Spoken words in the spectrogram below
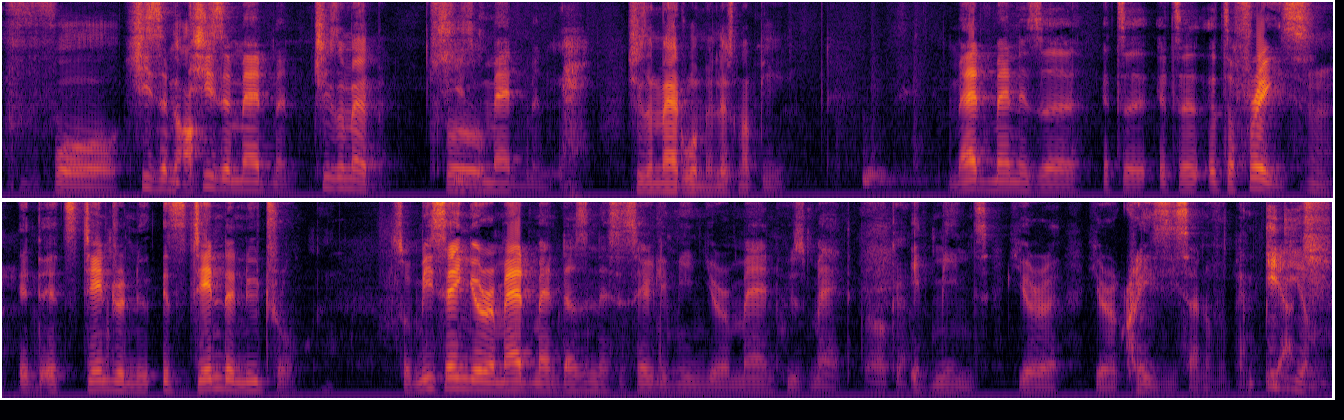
for She's a the- she's a madman. she's a madman. So She's madman. she's a mad woman. Let's not be madman is a it's a it's a it's a phrase. Mm. It, it's gender neu- it's gender neutral. So me saying you're a madman doesn't necessarily mean you're a man who's mad. Okay. It means you're a you're a crazy son of a An biatch. idiom. Yes.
